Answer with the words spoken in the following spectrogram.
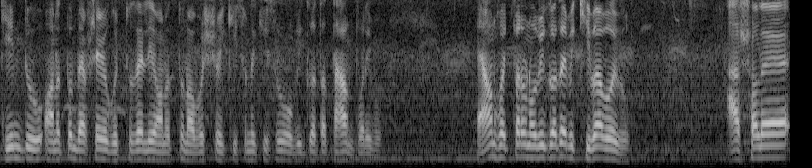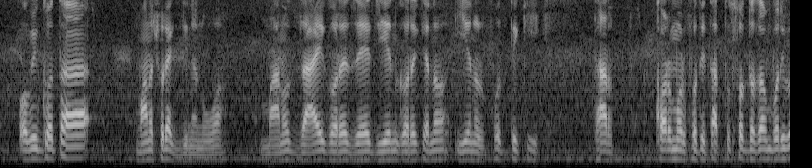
কিন্তু অনর্তন ব্যবসায়ী করতে চাইলে অনর্তন অবশ্যই কিছু না কিছু অভিজ্ঞতা তাহন পড়িব এমন হইতে পারেন অভিজ্ঞতা এবার কীভাবে হইব? আসলে অভিজ্ঞতা মানুষের একদিনে নোয়া মানুষ যাই ঘরে যে জিয়েন করে কেন, ইয়েনের প্রতি কি তার কর্মর প্রতি তার তো শ্রদ্ধাতম পরিব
